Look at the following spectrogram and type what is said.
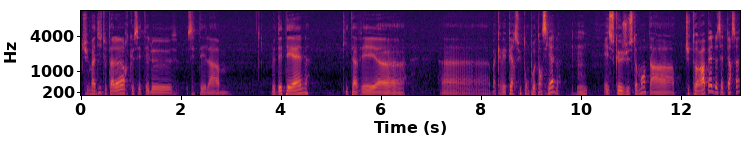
tu m'as dit tout à l'heure que c'était le c'était la le DTN qui t'avait bah, qui avait perçu ton potentiel. Mhm. Est-ce que justement as, tu te rappelles de cette personne?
